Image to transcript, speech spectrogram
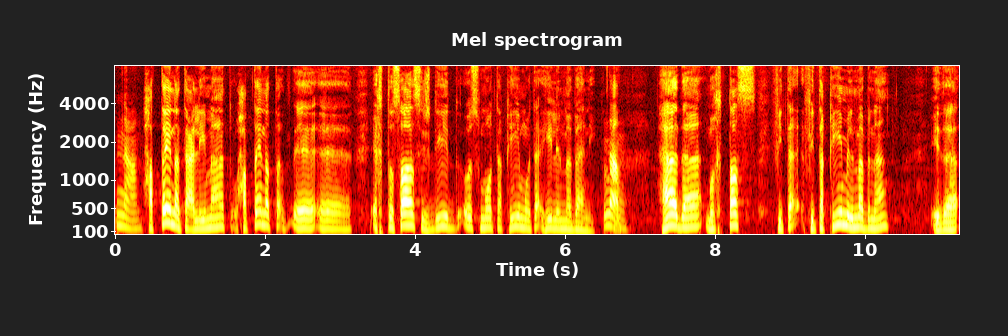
نعم. حطينا تعليمات وحطينا آه، آه، اختصاص جديد اسمه تقييم وتأهيل المباني. نعم. هذا مختص في في تقييم المبنى إذا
